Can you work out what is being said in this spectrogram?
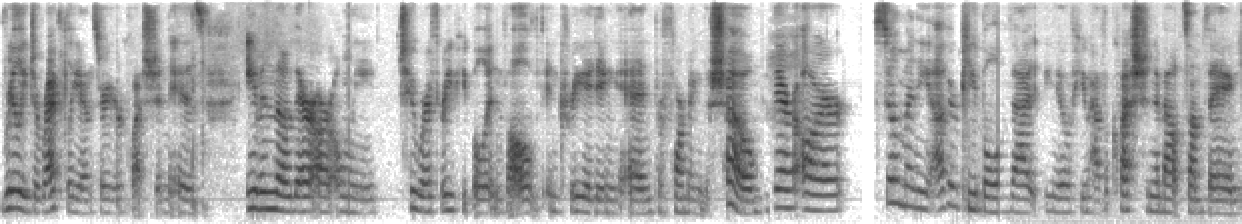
really directly answer your question is even though there are only two or three people involved in creating and performing the show, there are so many other people that, you know, if you have a question about something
